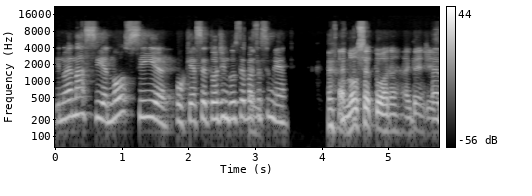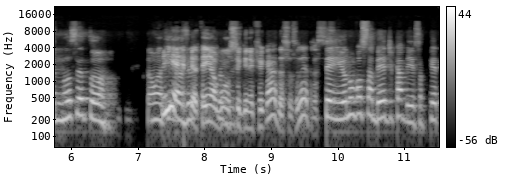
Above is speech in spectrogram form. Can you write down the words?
e não é na CIA, é no CIA, porque é Setor de Indústria e É, Abastecimento. é no setor, né? Ah, É Entendi. no setor. Então, E Brasília Épia tem tem algum significado, essas letras? Tem, eu não vou saber de cabeça, porque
